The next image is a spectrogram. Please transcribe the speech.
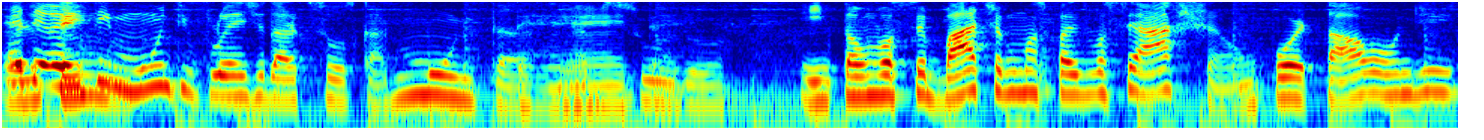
Ele, ele tem muita influência de Dark Souls, cara. Muita, assim, Tem, absurdo. Então você bate algumas paredes você acha um portal onde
